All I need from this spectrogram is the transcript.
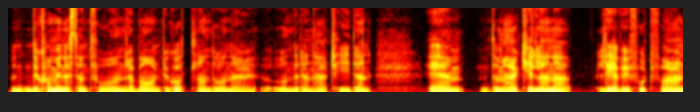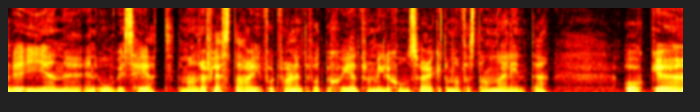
det kom ju nästan 200 barn till Gotland då när, under den här tiden. Ehm, de här killarna lever ju fortfarande i en, eh, en ovisshet. De allra flesta har fortfarande inte fått besked från Migrationsverket om de får stanna eller inte. Och eh,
